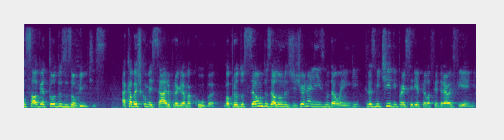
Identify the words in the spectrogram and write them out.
Um salve a todos os ouvintes. Acaba de começar o programa Cuba, uma produção dos alunos de jornalismo da UENG, transmitido em parceria pela Federal FM,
